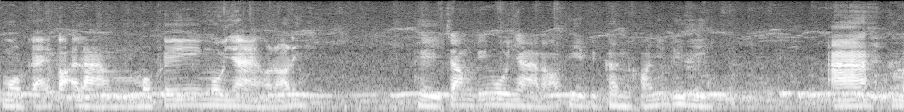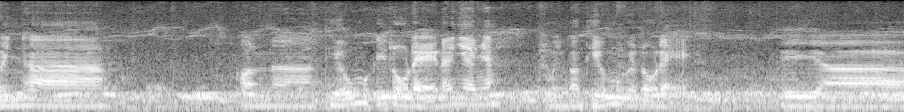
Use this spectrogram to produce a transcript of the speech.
một cái gọi là một cái ngôi nhà của nó đi thì trong cái ngôi nhà đó thì cần có những cái gì? À mình à, còn à, thiếu một cái rổ đẻ nữa anh em nhé. Mình còn thiếu một cái rổ đẻ. Thì à,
